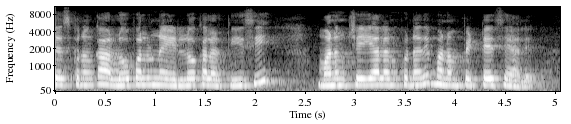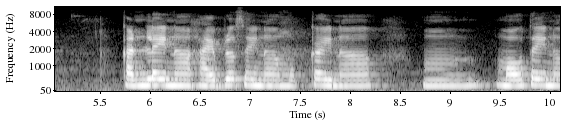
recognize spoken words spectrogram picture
చేసుకున్నాక ఆ లోపల ఉన్న ఎల్లో కలర్ తీసి మనం చేయాలనుకున్నది మనం పెట్టేసేయాలి. కండ్లైనా హైబ్రోస్ అయినా ముక్క అయినా మౌత్ అయినా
